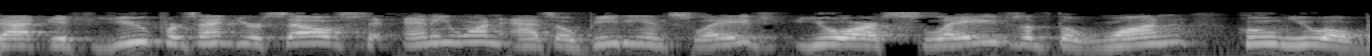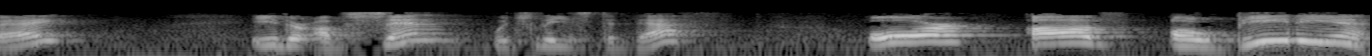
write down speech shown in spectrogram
that if you present yourselves to anyone as obedient slaves, you are slaves of the one whom you obey? Either of sin, which leads to death, or of obedience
